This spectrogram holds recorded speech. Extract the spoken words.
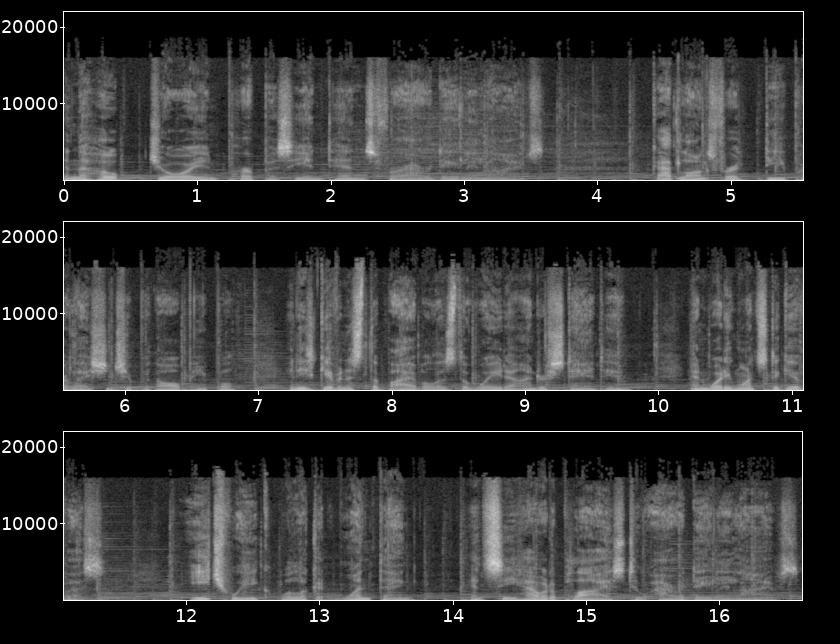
and the hope, joy, and purpose He intends for our daily lives. God longs for a deep relationship with all people, and He's given us the Bible as the way to understand Him and what He wants to give us. Each week, we'll look at one thing and see how it applies to our daily lives.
